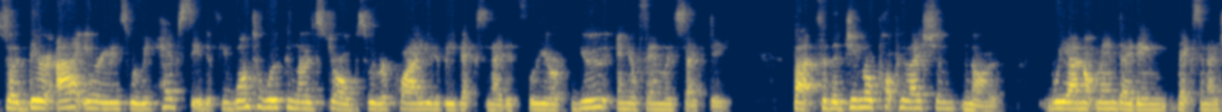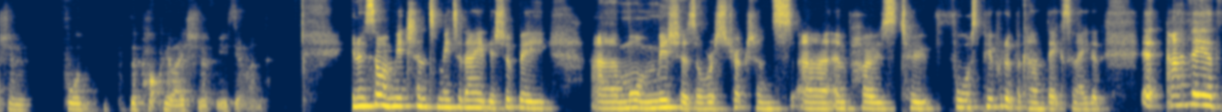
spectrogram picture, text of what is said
So there are areas where we have said if you want to work in those jobs we require you to be vaccinated for your you and your family's safety but for the general population no we are not mandating vaccination for the population of new zealand you know, someone mentioned to me today there should be uh, more measures or restrictions uh, imposed to force people to become vaccinated. Are there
